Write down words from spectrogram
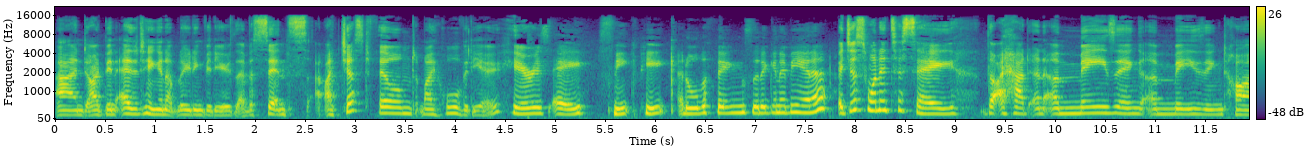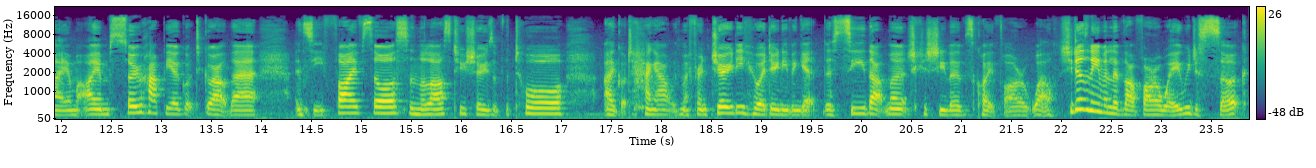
And I've been editing and uploading videos ever since. I just filmed my haul video. Here is a sneak peek at all the things that are going to be in it. I just wanted to say that I had an amazing, amazing time. I am so happy I got to go out there and see Five Sauce and the last two shows of the tour. I got to hang out with my friend Jodie, who I don't even get to see that much because she lives quite far, well, she doesn't even live that far away, we just suck.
